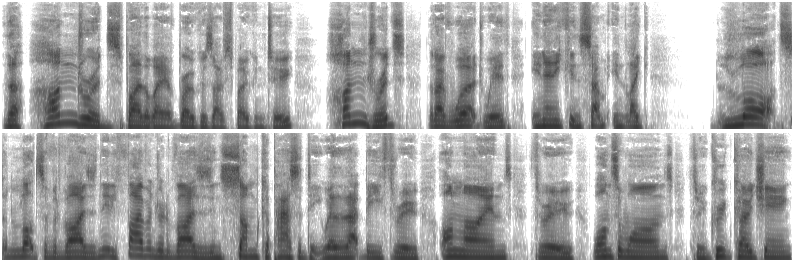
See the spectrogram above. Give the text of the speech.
the hundreds, by the way, of brokers I've spoken to, hundreds that I've worked with in any in some in like lots and lots of advisors, nearly 500 advisors in some capacity, whether that be through online, through one to ones, through group coaching,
